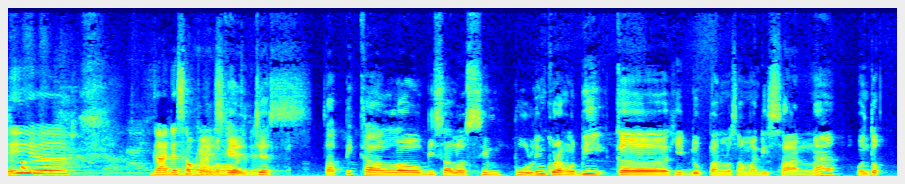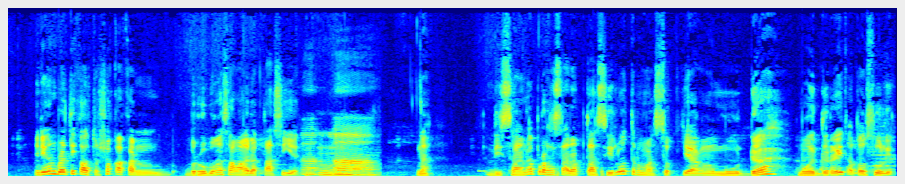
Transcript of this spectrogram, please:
iya gak ada Oke, surprise oke, gitu deh. Tapi kalau bisa lo simpulin kurang lebih kehidupan lo sama di sana untuk ini kan berarti culture shock akan berhubungan sama adaptasi ya. Uh, Nah, di sana proses adaptasi lo termasuk yang mudah, moderate atau sulit?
